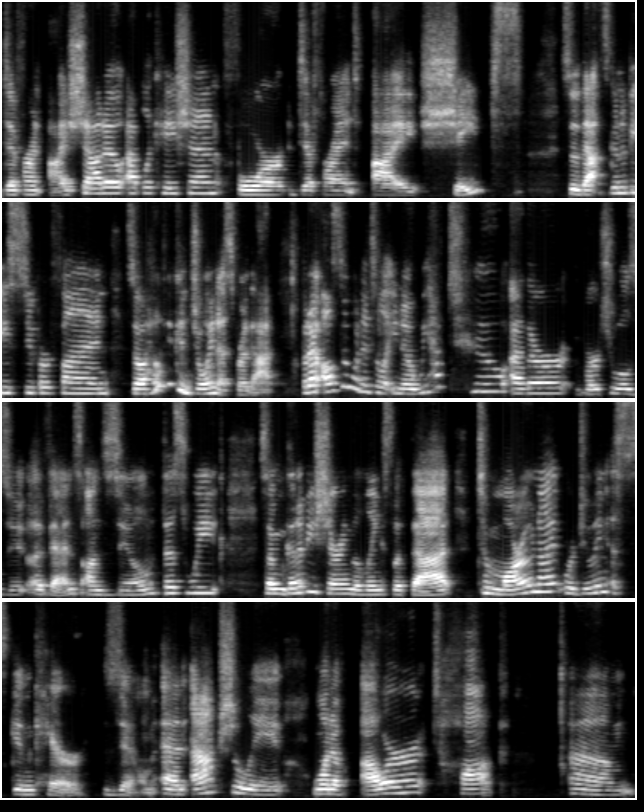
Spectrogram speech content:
different eyeshadow application for different eye shapes. So that's going to be super fun. So I hope you can join us for that. But I also wanted to let you know we have two other virtual Zoom events on Zoom this week. So I'm going to be sharing the links with that. Tomorrow night, we're doing a skincare Zoom. And actually, one of our top um,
